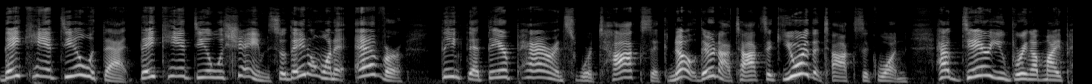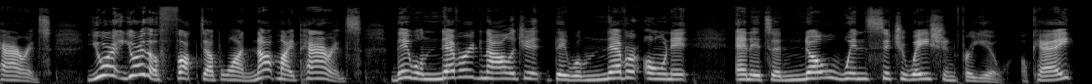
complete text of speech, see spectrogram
They can't deal with that. They can't deal with shame. So they don't want to ever think that their parents were toxic. No, they're not toxic. You're the toxic one. How dare you bring up my parents? You're you're the fucked up one, not my parents. They will never acknowledge it. They will never own it, and it's a no-win situation for you, okay?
